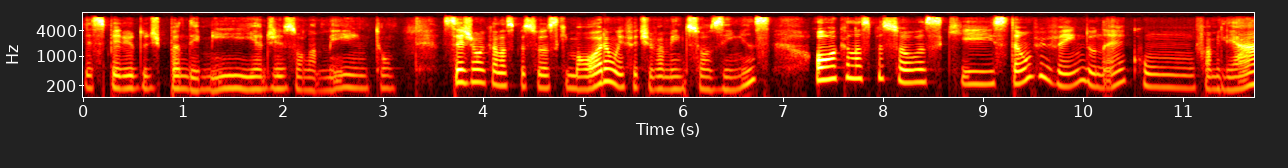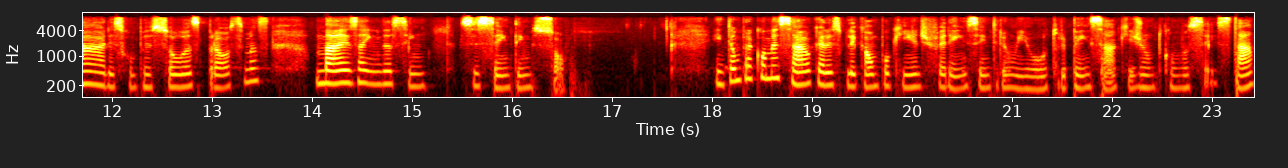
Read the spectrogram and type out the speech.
nesse período de pandemia, de isolamento, sejam aquelas pessoas que moram efetivamente sozinhas ou aquelas pessoas que estão vivendo, né, com familiares, com pessoas próximas, mas ainda assim se sentem só. Então, para começar, eu quero explicar um pouquinho a diferença entre um e outro e pensar aqui junto com vocês, tá?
